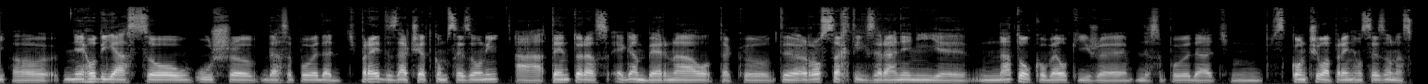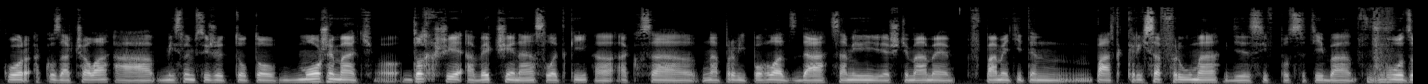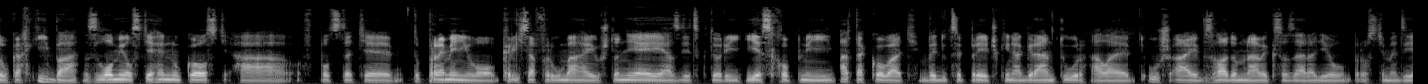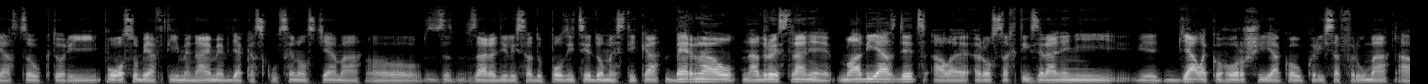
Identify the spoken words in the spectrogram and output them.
nehody jazdcov už dá sa povedať pred začiatkom sezóny a a tento raz Egan Bernal, tak t- rozsah tých zranení je natoľko veľký, že dá sa povedať, skončila pre neho sezóna skôr ako začala a myslím si, že toto môže mať dlhšie a väčšie následky, ako sa na prvý pohľad zdá. Sami ešte máme v pamäti ten pád Krisa Frúma, kde si v podstate iba v úvodzovkách iba zlomil stehennú kosť a v podstate to premenilo Krisa Frúma, hej, už to nie je jazdec, ktorý je schopný atakovať vedúce priečky na Grand Tour, ale už aj vzhľadom na vek sa zaradil proste medzi jazdcov, ktorí pôsobia v týme najmä vďaka skúsenostiam a o, zaradili sa do pozície domestika. Bernal na druhej strane mladý jazdec, ale rozsah tých zranení je ďaleko horší ako u Krisa Fruma a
